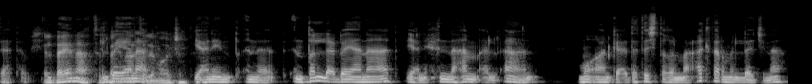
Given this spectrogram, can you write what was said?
data البيانات البيانات, البيانات اللي موجودة. يعني نطلع بيانات يعني إحنا هم الآن مؤان قاعدة تشتغل مع أكثر من لجنة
